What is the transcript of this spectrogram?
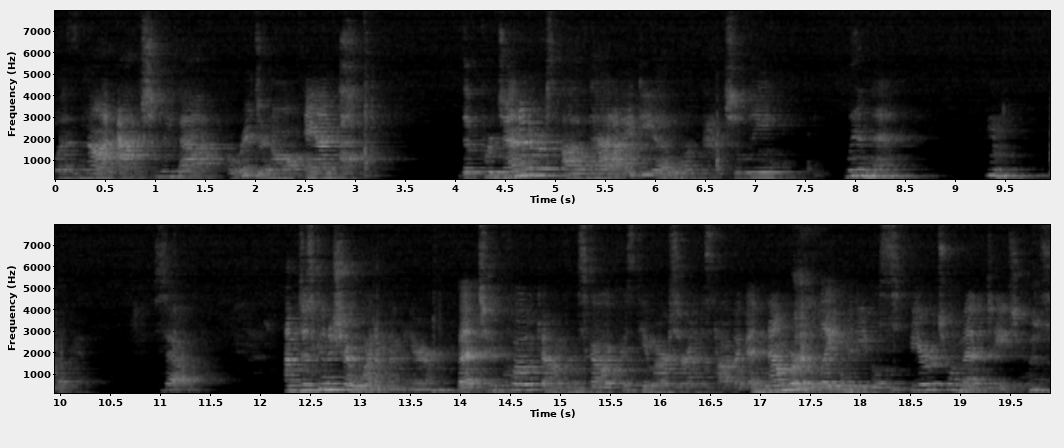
was not actually that original, and the progenitors of that idea were actually women. Hmm, okay. So, I'm just gonna show one of them here, but to quote um, from scholar Christia Mercer on this topic, a number of late medieval spiritual meditations,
